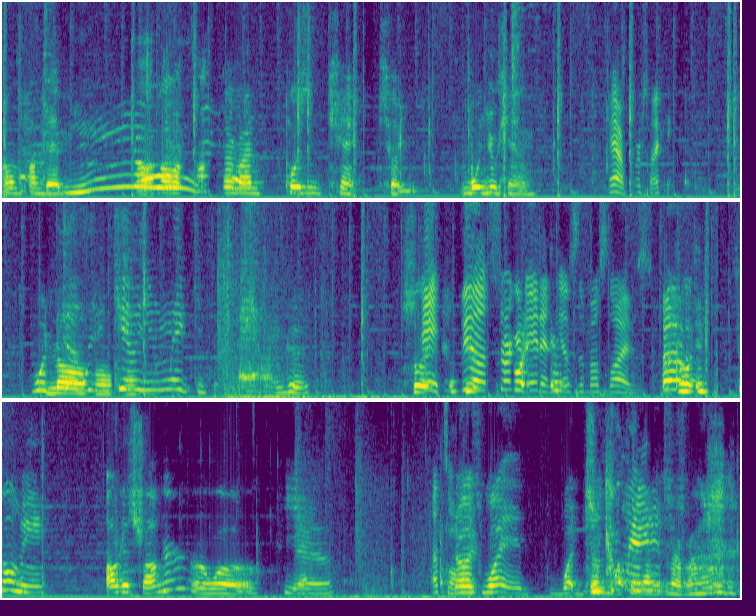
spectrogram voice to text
Um, I'm dead. No. Oh, oh, never mind. Poison can't kill you. Well, you can. Yeah, of course I can. What No. doesn't kill you make you angry. So, Hey, if Leo, let's target but Aiden. if- He has the most lives. So if you kill me, I'll get stronger, or what? Yeah. That's all. No, it's what it, what So doesn't kill kill me, you. never mind.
